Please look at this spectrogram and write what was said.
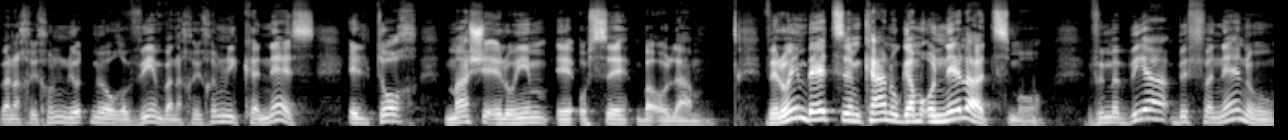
ואנחנו יכולים להיות מעורבים, ואנחנו יכולים להיכנס אל תוך מה שאלוהים אה, עושה בעולם. ואלוהים בעצם כאן הוא גם עונה לעצמו, ומביע בפנינו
